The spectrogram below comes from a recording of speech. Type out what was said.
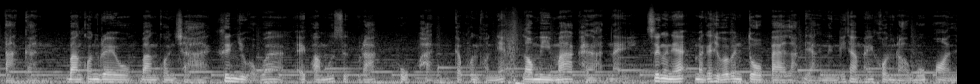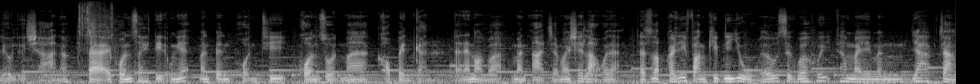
ต่ บางคนเร็ว บางคนช้าขึ้นอยู่กับว่าไอความรู้สึกรักผูกพันกับคนคนเนี้ยเรามีมากขนาดไหน ซึ่งอันเนี้ยมันก็ถือว่าเป็นตัวแปรหลักอย่างหนึ่งที่ทำให้คนเรา move on เร็วหรือช้าเนอะแต่ไอผลสถิติตรงเนี้ยมันเป็นผลที่คนส่วนมากเขาเป็นกัน แต่แน่นอนว่ามันอาจจะไม่ใช่เราก็ได้แต่สำหรับใครที่ฟังคลิปนี้อยู่ แล้วรู้สึกว่าเฮ้ยทำไมมันยากจัง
